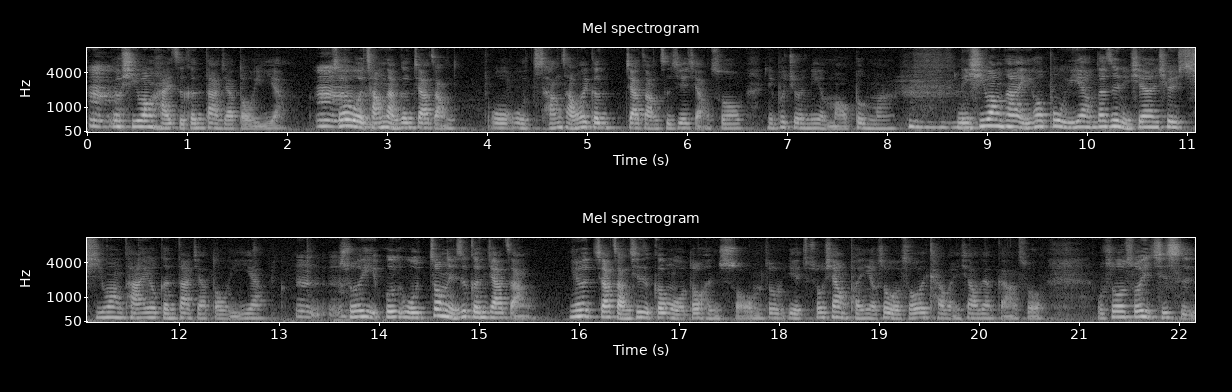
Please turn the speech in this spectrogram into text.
嗯、又希望孩子跟大家都一样，嗯、所以我常常跟家长，我我常常会跟家长直接讲说，你不觉得你很矛盾吗？你希望他以后不一样，但是你现在却希望他又跟大家都一样。嗯。所以我我重点是跟家长，因为家长其实跟我都很熟，我们都也说像朋友，所以有时候会开玩笑这样跟他说，我说所以其实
